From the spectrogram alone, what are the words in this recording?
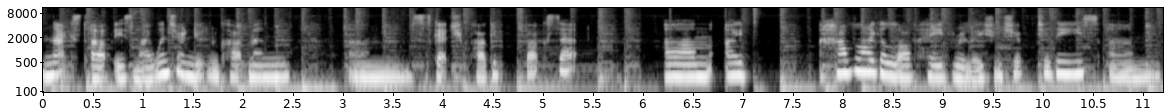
Next up is my Winsor & Newton Cotman um, sketch pocket box set. Um, I have like a love-hate relationship to these. Um,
